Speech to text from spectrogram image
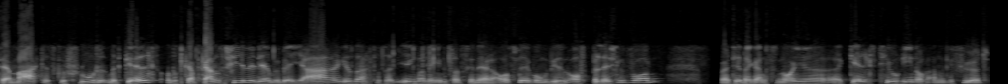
Der Markt ist geflutet mit Geld und es gab ganz viele, die haben über Jahre gesagt, das hat irgendwann eine inflationäre Auswirkung. Die sind oft belächelt worden. Hat ja da ganz neue äh, Geldtheorie noch angeführt.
